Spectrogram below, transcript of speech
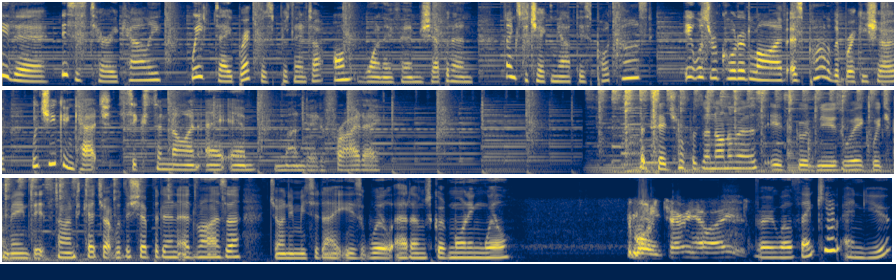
Hey there, this is Terry Carley, weekday breakfast presenter on 1FM Shepparton. Thanks for checking out this podcast. It was recorded live as part of The Brecky Show, which you can catch 6 to 9am Monday to Friday. But said Shoppers Anonymous, it's Good News Week, which means it's time to catch up with the Shepparton advisor. Joining me today is Will Adams. Good morning, Will. Good morning, Terry. How are you? Very well, thank you. And you?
